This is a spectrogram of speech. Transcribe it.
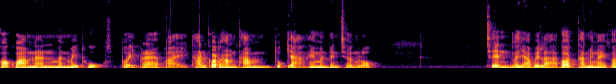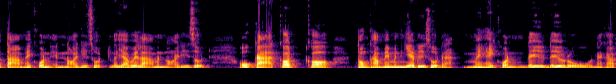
ข้อความนั้นมันไม่ถูกเผยแพร่ไป ท่านก็ทำทำทุกอย่างให้มันเป็นเชิงลบ เช่น ระยะเวลาก็ทำยังไงก็ตามให้คนเห็นน้อยที่สุด ระยะเวลามันน้อยที่สุด โอกาสก็ก็ต้องทำให้มันเงียบที่สุดอะ่ะไม่ให้คนได้ได้รู้นะครับ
